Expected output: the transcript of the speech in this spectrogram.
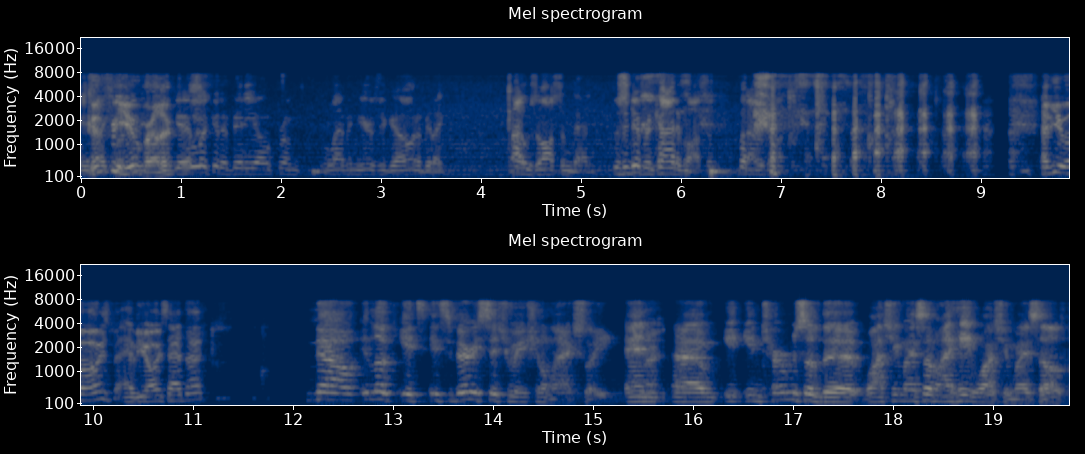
He's Good like, for you, look- brother. You look at a video from 11 years ago and it'd be like, I was awesome then. It was a different kind of awesome, but I was awesome. have you always have you always had that? No, look, it's it's very situational actually, and um, in, in terms of the watching myself, I hate watching myself,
